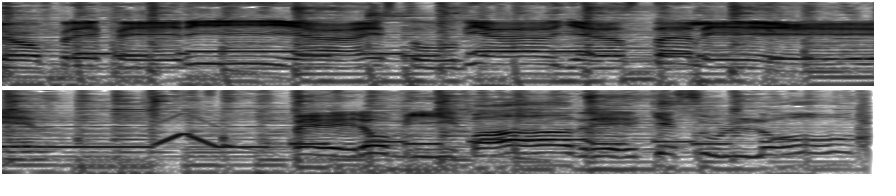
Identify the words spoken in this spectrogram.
Yo prefería estudiar y hasta leer. Pero mi padre, que es un loco.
